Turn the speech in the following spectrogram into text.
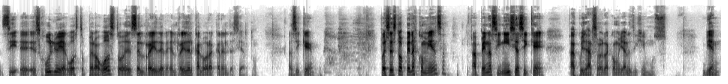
Sí, eh, es julio y agosto, pero agosto es el rey, del, el rey del calor acá en el desierto. Así que, pues esto apenas comienza, apenas inicia, así que a cuidarse, ¿verdad? Como ya les dijimos. Bien,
